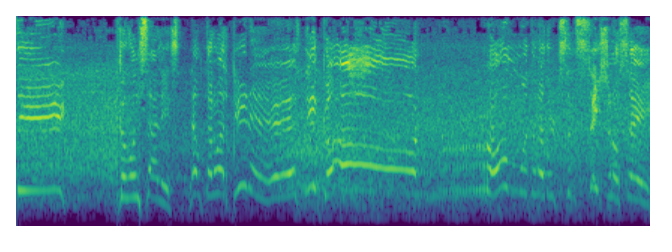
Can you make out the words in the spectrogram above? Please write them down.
Nico Gonzalez, Lautaro Martinez, Nico Rome with another sensational save.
